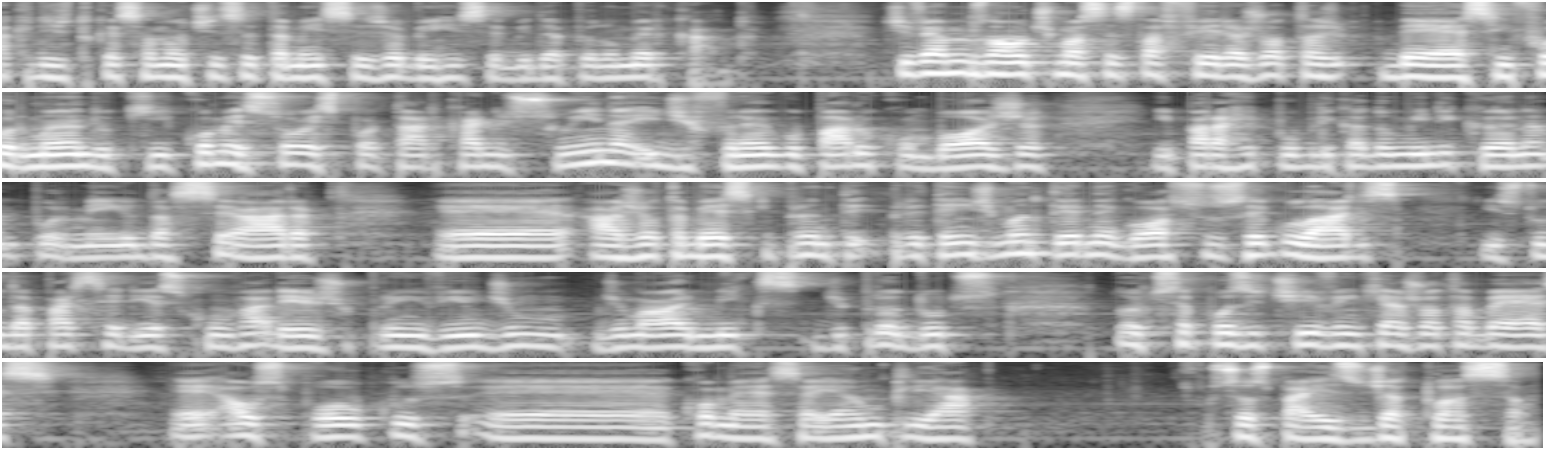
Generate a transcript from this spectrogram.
Acredito que essa notícia também seja bem recebida pelo mercado. Tivemos na última sexta-feira a JBS informando que começou a exportar carne suína e de frango para o Camboja e para a República Dominicana por meio da Seara. É, a JBS que pretende manter negócios regulares e estuda parcerias com o varejo para o envio de um, de um maior mix de produtos. Notícia positiva em que a JBS, é, aos poucos, é, começa a ampliar os seus países de atuação.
